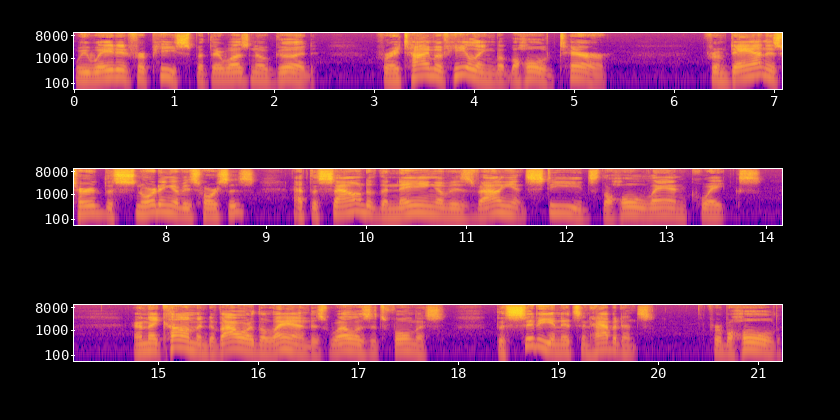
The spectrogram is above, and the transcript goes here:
We waited for peace, but there was no good, for a time of healing, but behold, terror. From Dan is heard the snorting of his horses at the sound of the neighing of his valiant steeds, the whole land quakes. And they come and devour the land as well as its fullness, the city and its inhabitants. For behold,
